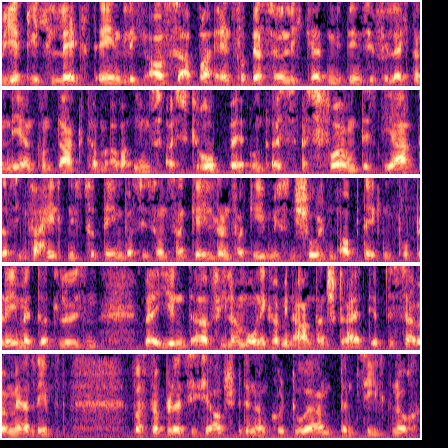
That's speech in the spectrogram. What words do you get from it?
wirklich letztendlich, außer ein paar Einzelpersönlichkeiten, mit denen sie vielleicht einen näheren Kontakt haben, aber uns als Gruppe und als, als Form des Theaters im Verhältnis zu dem, was sie sonst an Geldern vergeben müssen, Schulden abdecken, Probleme dort lösen, weil irgendein Philharmoniker mit anderen streitet. Ich habe das selber mehr erlebt, was da plötzlich sich abspielt in einem Kulturamt, beim Zielk noch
